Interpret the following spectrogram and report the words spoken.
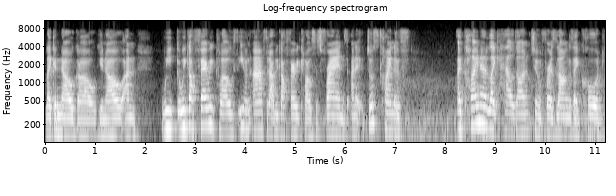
like a no go, you know, and we we got very close. Even after that, we got very close as friends, and it just kind of, I kind of like held on to him for as long as I could.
